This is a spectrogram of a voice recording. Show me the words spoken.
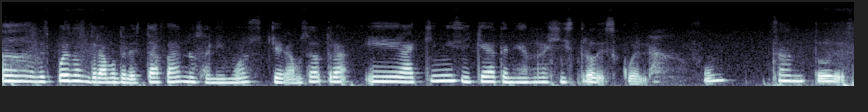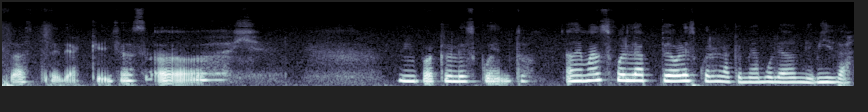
Ah, después nos enteramos de la estafa, nos salimos, llegamos a otra y aquí ni siquiera tenían registro de escuela. Fue un santo desastre de aquellas. Ay, ni para qué les cuento. Además fue la peor escuela en la que me han bulleado en mi vida.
